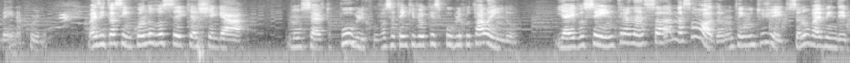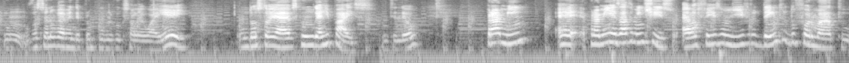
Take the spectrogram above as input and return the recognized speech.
bem na curva. Mas então, assim, quando você quer chegar num certo público, você tem que ver o que esse público tá lendo. E aí você entra nessa, nessa roda, não tem muito jeito. Você não vai vender para um, você não vai vender para um público que só lê o YA um Dostoiévski, um Guerra e Paz, entendeu? Para mim, é, para mim é exatamente isso. Ela fez um livro dentro do formato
